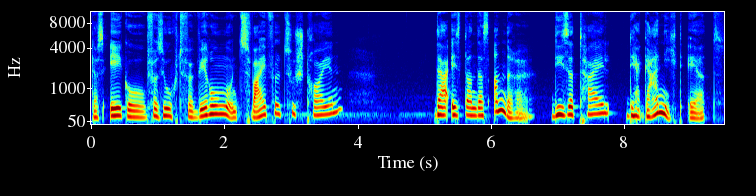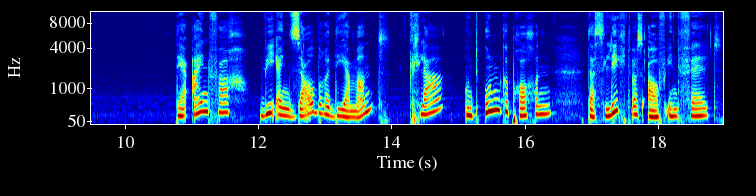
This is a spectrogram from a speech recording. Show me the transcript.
das Ego versucht, Verwirrung und Zweifel zu streuen, da ist dann das andere, dieser Teil, der gar nicht ehrt, der einfach wie ein sauberer Diamant, klar und ungebrochen, das Licht, was auf ihn fällt,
